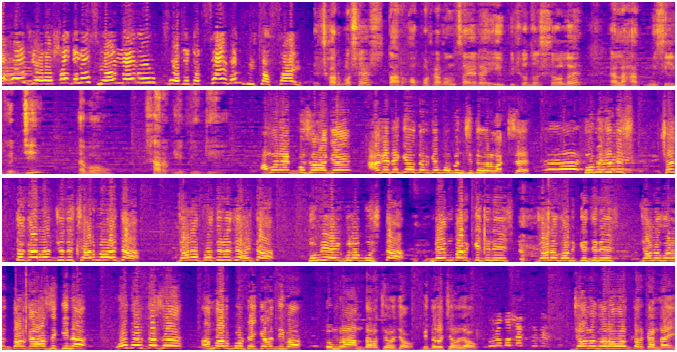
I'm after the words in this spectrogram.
আহ্বান জনসাধারণ চেয়ারম্যানের পদত্যাগ চাই এবং বিচার চাই। সর্বশেষ তার অপসারণ চাইরে ইউপি সদস্য হলে এলাহাত মিছিল গুজ্জি এবং স্মারকলিপিও দিয়ে আমার এক বছর আগে আগে থেকে ওদেরকে প্রবঞ্চিত করে লাগছে। তুমি যদি সত্যকারের যদি চেয়ারম্যান হইতা জনপ্রতিনিধি হইতা তুমি এইগুলো বুঝতা মেম্বার কি জিনিস জনগণ কি জিনিস জনগণের দরকার আছে কিনা? ও বলতেছে আমার ভোট এখানে দিবা তোমরা আন্দারা চলে যাও ভিতরে চলে যাও। জনগণ আমার দরকার নাই।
